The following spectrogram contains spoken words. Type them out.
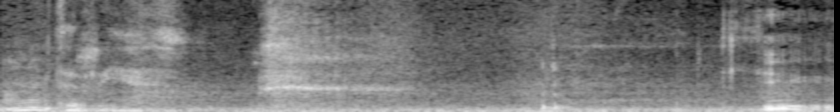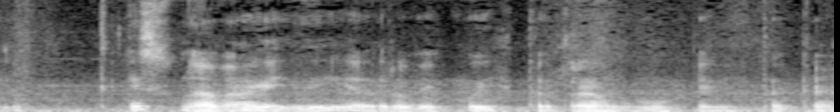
No, no te rías. ¿Qué? ¿Tenés una vaga idea de lo que cuesta traer a una mujer hasta acá?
